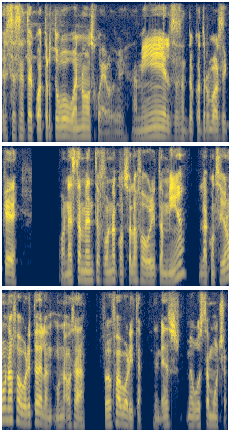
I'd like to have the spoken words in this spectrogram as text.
el 64 tuvo buenos juegos, güey. A mí el 64, así que honestamente fue una consola favorita mía. La considero una favorita de la, una, o sea, fue favorita. Es, me gusta mucho.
